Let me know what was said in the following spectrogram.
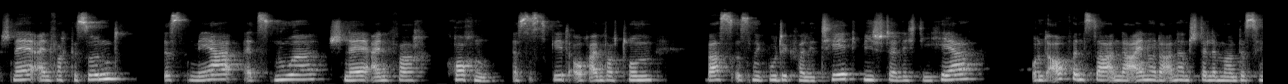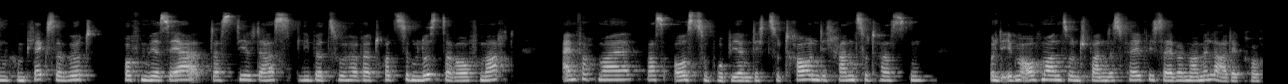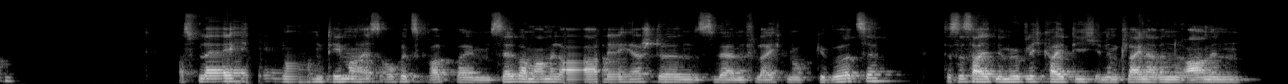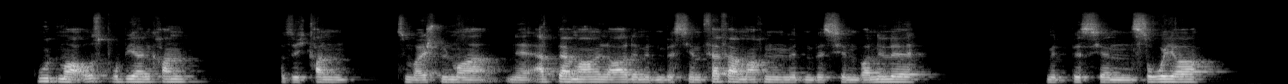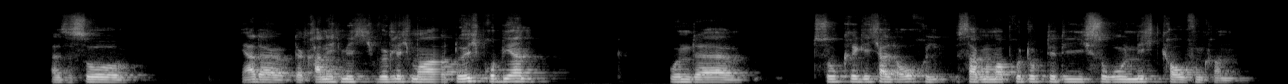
Schnell einfach gesund ist mehr als nur schnell einfach kochen. Es geht auch einfach darum, was ist eine gute Qualität, wie stelle ich die her. Und auch wenn es da an der einen oder anderen Stelle mal ein bisschen komplexer wird, hoffen wir sehr, dass dir das, lieber Zuhörer, trotzdem Lust darauf macht, einfach mal was auszuprobieren, dich zu trauen, dich ranzutasten und eben auch mal in so ein spannendes Feld wie selber Marmelade kochen. Was vielleicht noch ein Thema ist, auch jetzt gerade beim selber Marmelade herstellen, das wären vielleicht noch Gewürze. Das ist halt eine Möglichkeit, die ich in einem kleineren Rahmen gut mal ausprobieren kann. Also ich kann zum Beispiel mal eine Erdbeermarmelade mit ein bisschen Pfeffer machen, mit ein bisschen Vanille, mit ein bisschen Soja. Also so, ja, da, da kann ich mich wirklich mal durchprobieren. Und äh, so kriege ich halt auch, sagen wir mal, Produkte, die ich so nicht kaufen kann.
